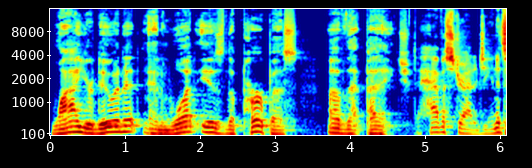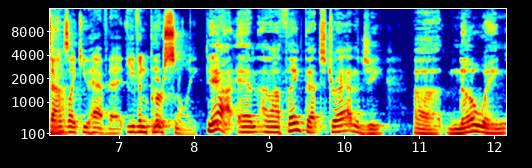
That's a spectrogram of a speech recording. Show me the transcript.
why you're doing it mm-hmm. and what is the purpose of that page. To have a strategy. And it sounds yeah. like you have that, even personally. Yeah. And, and I think that strategy, uh, knowing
